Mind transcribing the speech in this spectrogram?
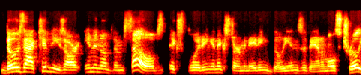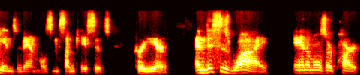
those activities are in and of themselves exploiting and exterminating billions of animals, trillions of animals in some cases per year. And this is why animals are part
